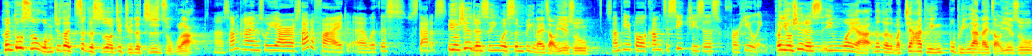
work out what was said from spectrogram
很多时候我们就在这个时候就觉得知足了。 Uh, sometimes we are satisfied uh, with this status. 有些人是因为生病来找耶稣， Some people come to seek Jesus for healing. 那有些人是因为啊那个什么家庭不平安来找耶稣，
